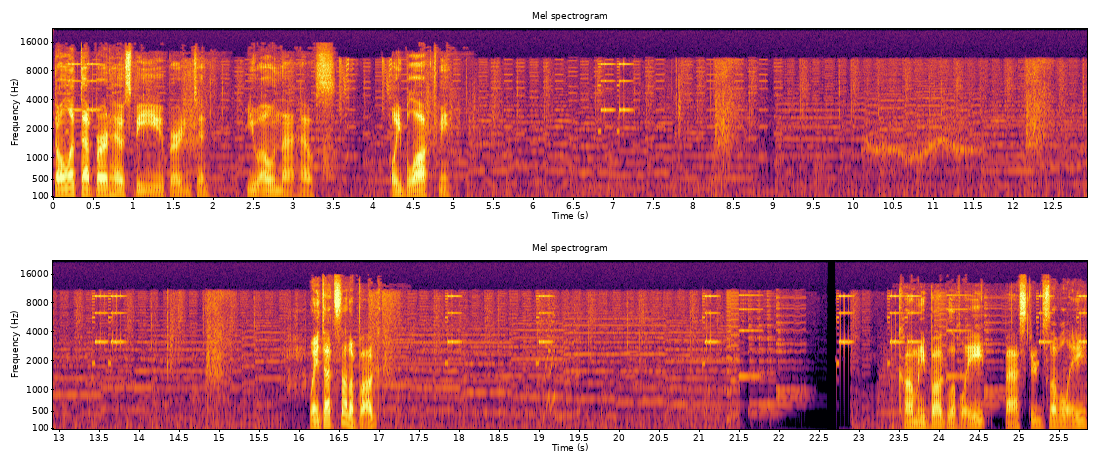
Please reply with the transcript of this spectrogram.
Don't let that birdhouse beat you, Birdington. You own that house. Oh, he blocked me. Wait, that's not a bug? Comedy bug level 8. Bastards level 8.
